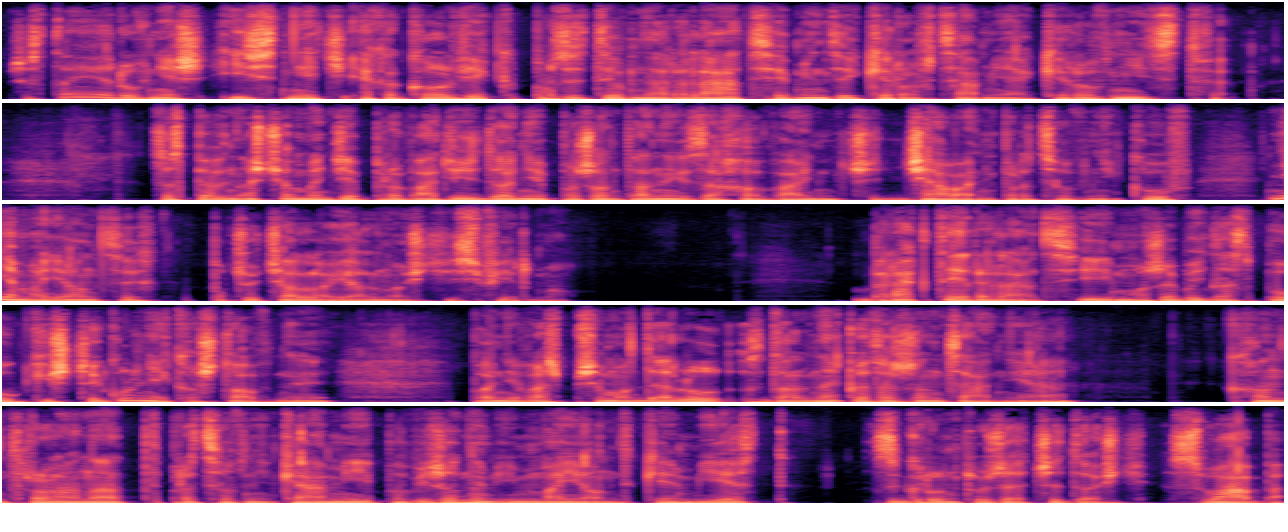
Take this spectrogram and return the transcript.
Przestaje również istnieć jakakolwiek pozytywna relacja między kierowcami a kierownictwem, co z pewnością będzie prowadzić do niepożądanych zachowań czy działań pracowników nie mających poczucia lojalności z firmą. Brak tej relacji może być dla spółki szczególnie kosztowny, ponieważ przy modelu zdalnego zarządzania kontrola nad pracownikami i powierzonym im majątkiem jest z gruntu rzeczy dość słaba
